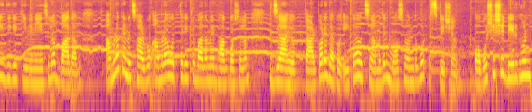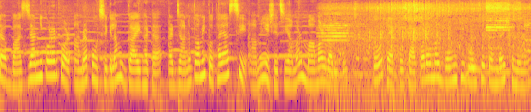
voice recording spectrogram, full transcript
এইদিকে কিনে নিয়েছিল বাদাম। আমরা কেন ছাড়বো? আমরাও ওর থেকে একটু বাদামের ভাগ বসালাম। যাই হোক, তারপরে দেখো, এটা হচ্ছে আমাদের মসনন্দপুর স্টেশন। অবশেষে দেড় ঘণ্টা বাস জার্নি করার পর আমরা পৌঁছে গেলাম গায়েঘাটা আর জানো তো আমি কোথায় আসছি? আমি এসেছি আমার মামার বাড়িতে। তো দেখো, তারপরে আমার বোন কি বলছে তোমরাই শুনে নাও।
